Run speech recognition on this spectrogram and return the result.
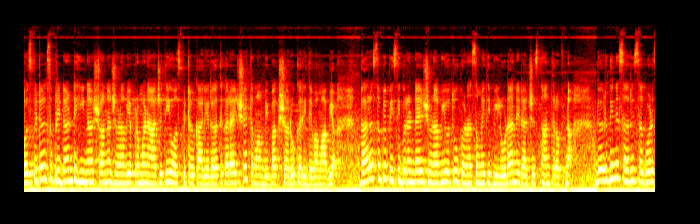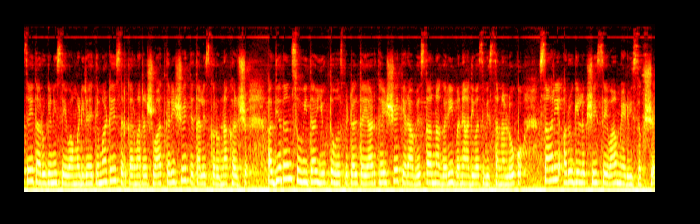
હોસ્પિટલ સુપ્રિન્ટેન્ડન્ટ હિના શાહના જણાવ્યા પ્રમાણે આજથી હોસ્પિટલ કાર્યરત કરાય છે. તમામ વિભાગ શરૂ કરી દેવામાં આવ્યા. ધારાસભ્ય પીસી બરંડાએ જણાવ્યું હતું, ઘણા સમયથી ભિલોડા અને રાજસ્થાન તરફના દર્દીને સારી સગવડ સહિત આરોગ્યની સેવા મળી રહે તે માટે સરકારમાં રજૂઆત કરી છે. તેતાલીસ કરોડના ખર્ચે. અદ્યતન સુવિધા યુક્ત હોસ્પિટલ તૈયાર થઈ છે. ત્યારે આ વિસ્તારના ગરીબ અને આદિવાસી વિસ્તારના લોકો સારી આરોગ્યલક્ષી સેવા મેળવી શકશે.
